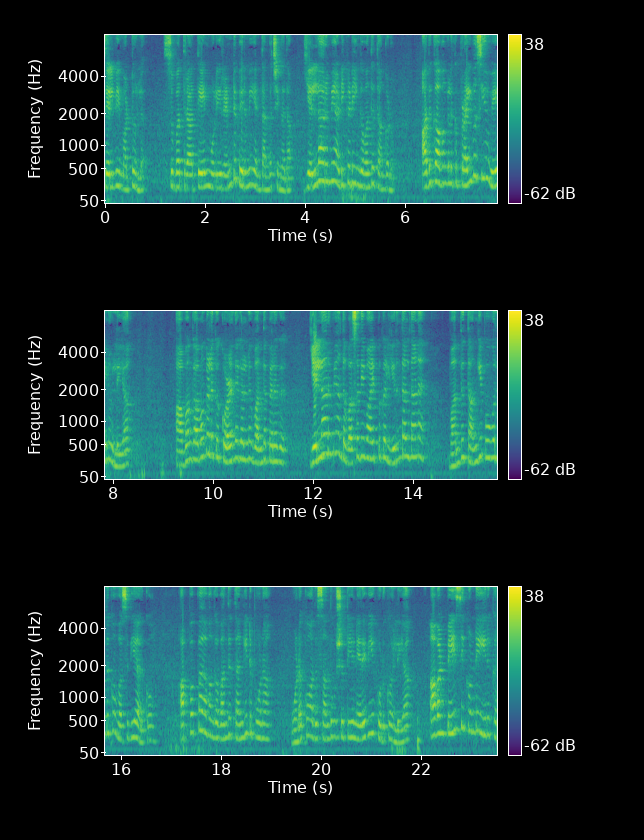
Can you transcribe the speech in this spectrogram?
செல்வி மட்டும் இல்லை சுபத்ரா தேன்மொழி ரெண்டு பேருமே என் தங்கச்சிங்க தான். எல்லாருமே அடிக்கடி இங்கே வந்து தங்கணும். அதுக்கு அவங்களுக்கு ப்ரைவசியும் வேணும் இல்லையா? அவங்க அவங்களுக்கு குழந்தைகள்னு வந்த பிறகு எல்லாருமே அந்த வசதி வாய்ப்புகள் இருந்தால் தானே வந்து தங்கி போகிறதுக்கும் வசதியாக இருக்கும். அப்பப்போ அவங்க வந்து தங்கிட்டு போனா உனக்கும் அது சந்தோஷத்தையும் நிறைவையும் கொடுக்கும் இல்லையா? அவன் பேசிக்கொண்டே இருக்க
